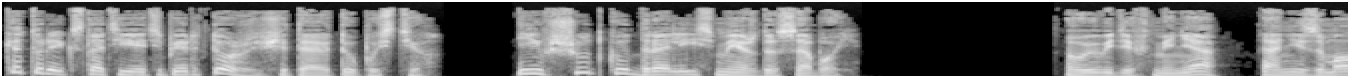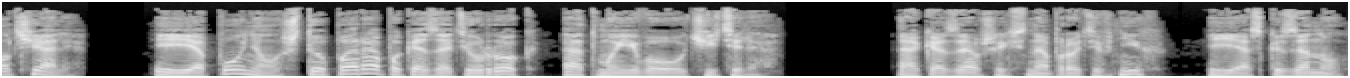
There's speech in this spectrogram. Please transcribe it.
которые, кстати, я теперь тоже считаю тупостью, и в шутку дрались между собой. Увидев меня, они замолчали, и я понял, что пора показать урок от моего учителя. Оказавшись напротив них, я сказанул.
